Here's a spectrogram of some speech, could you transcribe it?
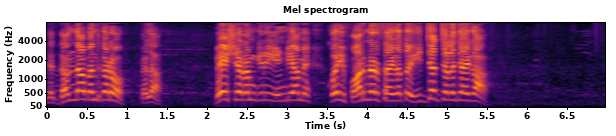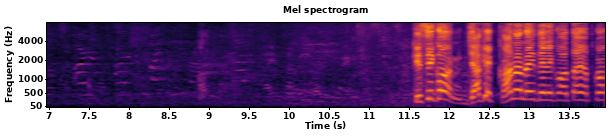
ये धंधा बंद करो। पहला, बेशरमगिरी इंडिया में कोई फॉरेनर्स आएगा तो इज़्ज़त चले जाएगा। किसी को जाके खाना नहीं देने को आता है आपको?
